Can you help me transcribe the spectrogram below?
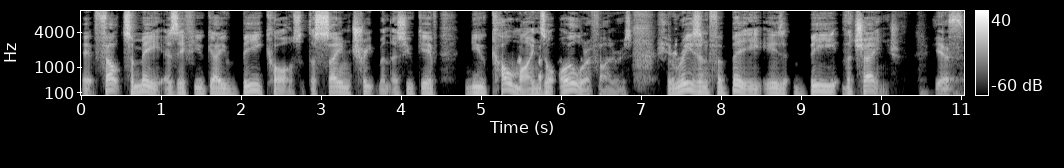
It felt to me as if you gave B Corps the same treatment as you give new coal mines or oil refineries. The reason for B is be the change. Yes,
